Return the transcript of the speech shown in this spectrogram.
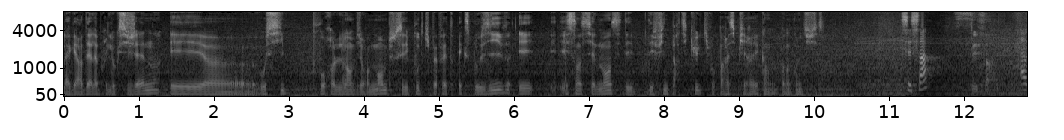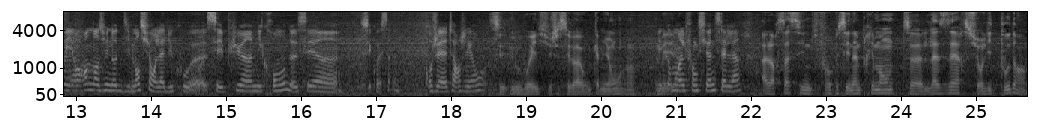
la garder à l'abri de l'oxygène, et euh, aussi pour l'environnement, puisque c'est des poudres qui peuvent être explosives, et essentiellement, c'est des, fines particules qu'il ne faut pas respirer pendant qu'on utilise. C'est ça? C'est ça. Ah oui, on rentre dans une autre dimension là, du coup. Euh, c'est plus un micro-ondes, c'est un. C'est quoi ça Un congélateur géant? C'est, oui, je sais pas, un camion. Et Mais- comment elle fonctionne celle-là? Alors ça, c'est une, fo- c'est une imprimante euh, laser sur lit de poudre.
